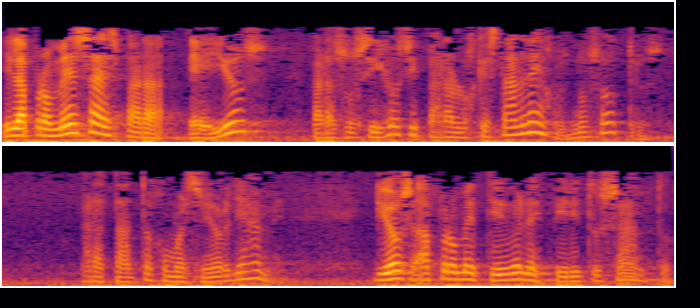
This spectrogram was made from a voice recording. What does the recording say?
Y la promesa es para ellos, para sus hijos y para los que están lejos, nosotros, para tantos como el Señor llame. Dios ha prometido el Espíritu Santo.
